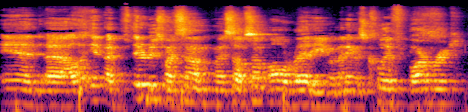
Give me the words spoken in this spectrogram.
And uh, I've introduced myself, myself some already, but my name is Cliff Barbarick,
